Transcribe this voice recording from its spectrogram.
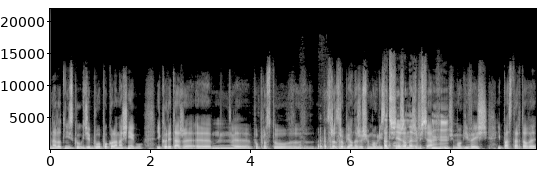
na lotnisku, gdzie było po kolana śniegu i korytarze e, e, po prostu zro, zrobione, żebyśmy mogli... Odśnieżone, żebyście- Tak, mhm. żebyśmy mogli wyjść i pas startowy.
